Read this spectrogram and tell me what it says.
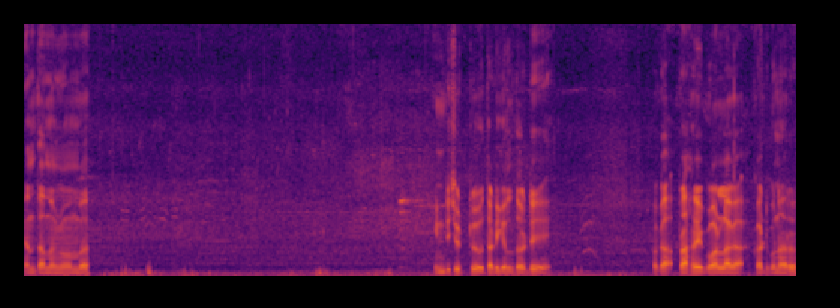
ఎంత అందంగా ఉందో. ఇంటి చుట్టూ తడికలతోటి ఒక ప్రహరీ గోడలాగా కట్టుకున్నారు.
